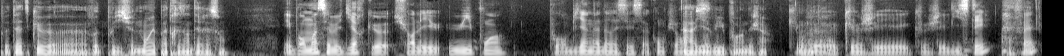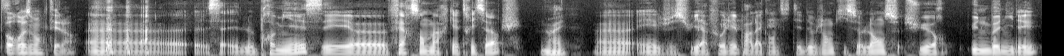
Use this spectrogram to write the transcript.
peut-être que euh, votre positionnement est pas très intéressant. Et pour moi, ça veut dire que sur les 8 points pour bien adresser sa concurrence Ah, il y a 8 points déjà. que, que j'ai que j'ai listé en fait. Heureusement que t'es là. Euh, le premier, c'est euh, faire son market research. Ouais. Euh, et je suis affolé par la quantité de gens qui se lancent sur une bonne idée,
